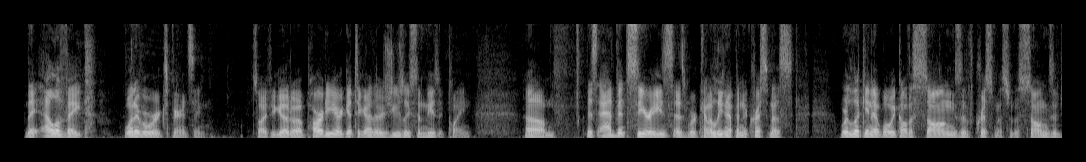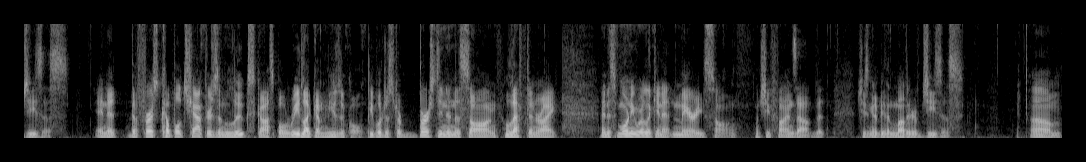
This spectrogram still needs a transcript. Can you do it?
they elevate whatever we're experiencing. So if you go to a party or get together, there's usually some music playing. Um, this Advent series, as we're kind of leading up into Christmas, we're looking at what we call the songs of Christmas or the songs of Jesus. And it, the first couple chapters in Luke's gospel read like a musical. People just are bursting into song left and right. And this morning we're looking at Mary's song when she finds out that she's going to be the mother of Jesus. Um,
